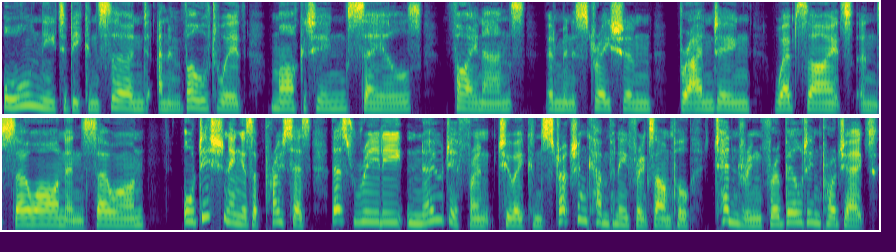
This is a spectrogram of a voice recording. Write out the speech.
all need to be concerned and involved with marketing, sales, finance, administration, branding, websites, and so on and so on. Auditioning is a process that's really no different to a construction company, for example, tendering for a building project.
